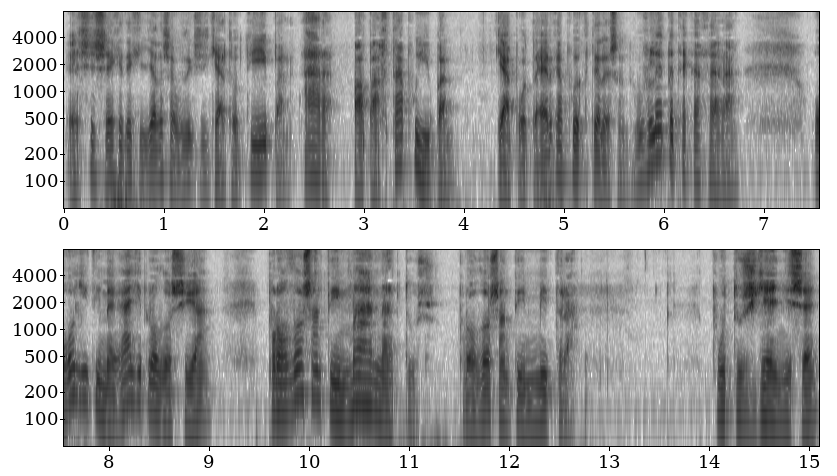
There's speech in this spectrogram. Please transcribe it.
Εσείς έχετε χιλιάδες αποδείξεις για το τι είπαν. Άρα, από αυτά που είπαν και από τα έργα που εκτέλεσαν, βλέπετε καθαρά όλη τη μεγάλη προδοσία προδώσαν τη μάνα τους, προδώσαν τη μήτρα που τους γέννησε,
